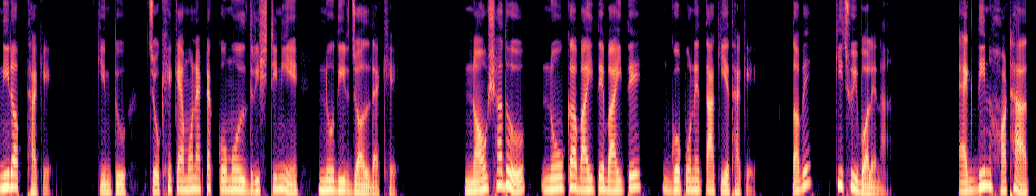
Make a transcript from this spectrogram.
নীরব থাকে, কিন্তু চোখে কেমন একটা কোমল দৃষ্টি নিয়ে নদীর জল দেখে। নওশাদও নৌকা বাইতে বাইতে গোপনে তাকিয়ে থাকে, তবে কিছুই বলে না। একদিন হঠাৎ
